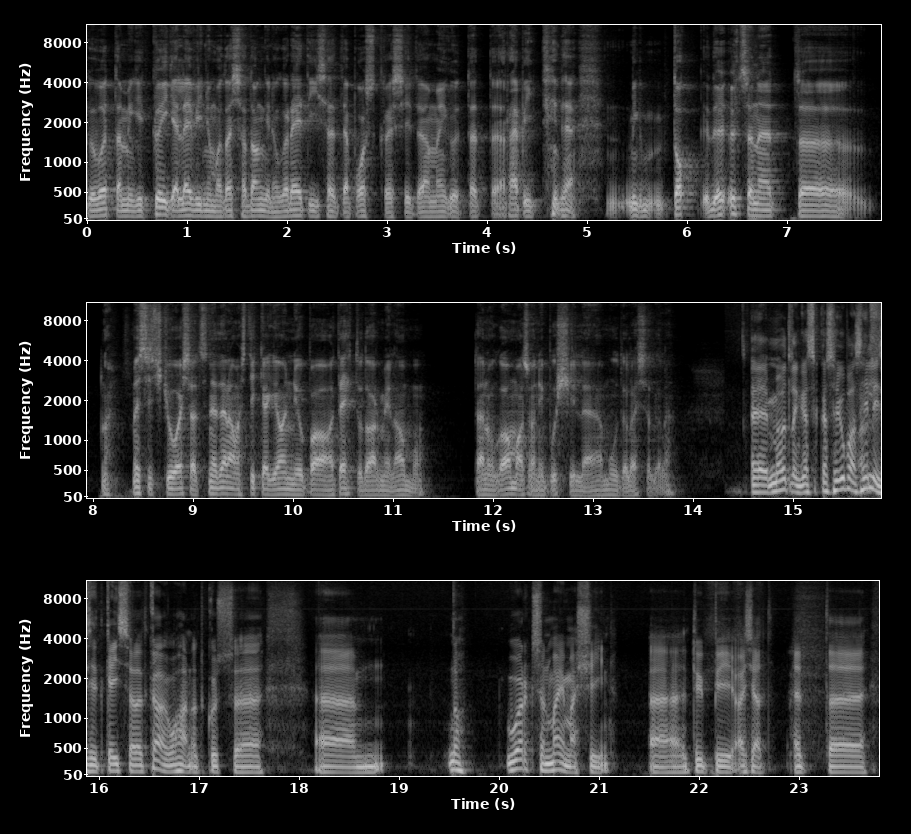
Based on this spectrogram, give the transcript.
kui võtta mingid kõige levinumad asjad ongi nagu Redised ja Postgresid ja ma ei kujuta ette, Rabbitid ja mingi dok-, üldse need noh, message queue asjad, siis need enamasti ikkagi on juba tehtud ARM-ile ammu. tänu ka Amazoni push'ile ja muudele asjadele. Eh, ma mõtlen, kas, kas sa juba selliseid case'e oled ka kohanud, kus äh, noh, works on my machine äh, tüüpi asjad, et äh,.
